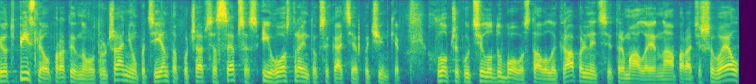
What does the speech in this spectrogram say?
І от після оперативного втручання у пацієнта почався сепсис і гостра інтоксикація печінки. Хлопчику цілодобово ставили крапельниці, тримали на апараті ШВЛ.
